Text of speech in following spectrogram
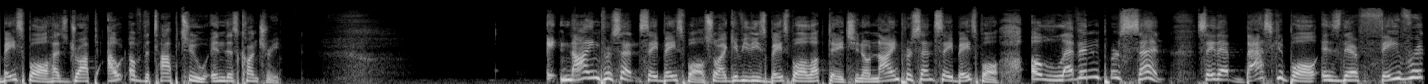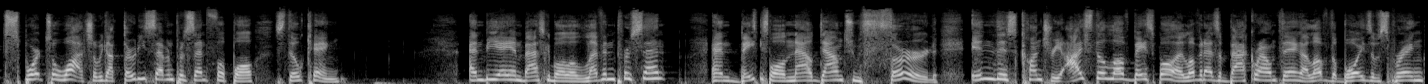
baseball has dropped out of the top two in this country. Nine percent say baseball. So I give you these baseball updates. You know, nine percent say baseball. Eleven percent say that basketball is their favorite sport to watch. So we got thirty-seven percent football, still king. NBA and basketball, eleven percent and baseball now down to third in this country. I still love baseball. I love it as a background thing. I love the boys of spring,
